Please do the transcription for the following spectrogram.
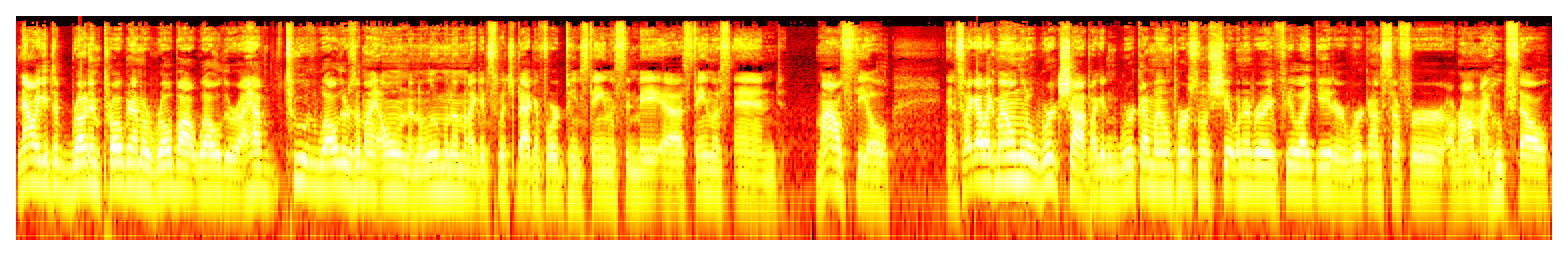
now I get to run and program a robot welder. I have two welders of my own, an aluminum, and I can switch back and forth between stainless and uh, stainless and mild steel. And so I got like my own little workshop. I can work on my own personal shit whenever I feel like it, or work on stuff for around my hoop cell.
